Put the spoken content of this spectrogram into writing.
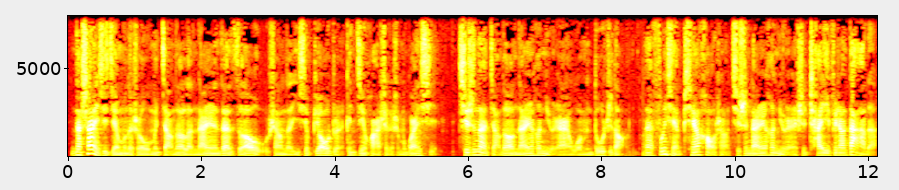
那上一期节目的时候，我们讲到了男人在择偶上的一些标准跟进化是个什么关系。其实呢，讲到男人和女人，我们都知道，在风险偏好上，其实男人和女人是差异非常大的。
